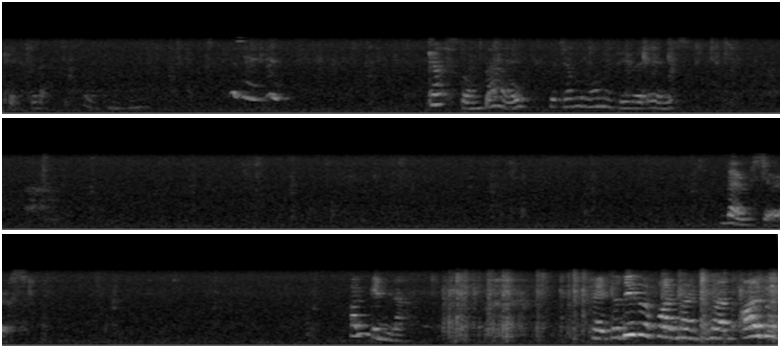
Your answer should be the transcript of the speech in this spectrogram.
Okay, so let's just open them. Gaston, Belle, whichever one of you it is. Very serious. I'm good enough. Okay, so these were five ninety nine. I would,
